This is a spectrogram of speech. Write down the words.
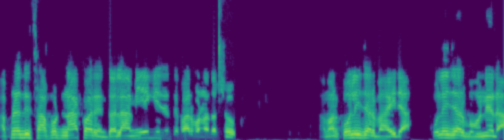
আপনারা যদি সাপোর্ট না করেন, তাহলে আমি এগিয়ে যেতে পারব না, দর্শক। আমার কলিজার ভাইরা, কলিজার বোনেরা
